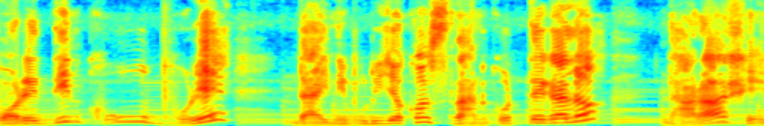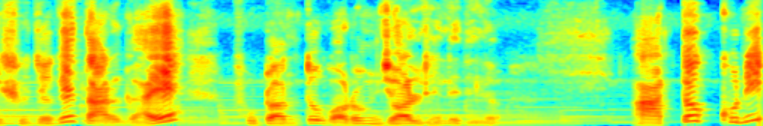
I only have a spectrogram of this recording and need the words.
পরের দিন খুব ভোরে ডাইনি বুড়ি যখন স্নান করতে গেল, ধারা সেই সুযোগে তার গায়ে ফুটন্ত গরম জল ঢেলে দিল। আর তক্ষুনি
